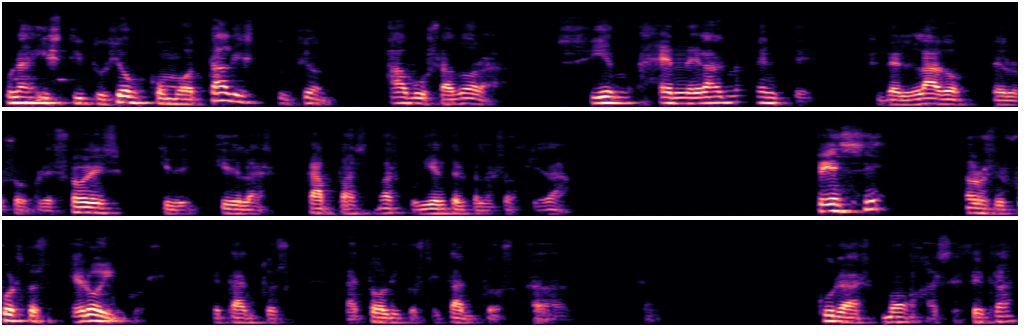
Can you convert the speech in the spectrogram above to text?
una institución como tal institución abusadora, generalmente del lado de los opresores y de, las capas más pudientes de la sociedad, pese a los esfuerzos heroicos que tantos católicos y tantos uh, curas, monjas, etcétera,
